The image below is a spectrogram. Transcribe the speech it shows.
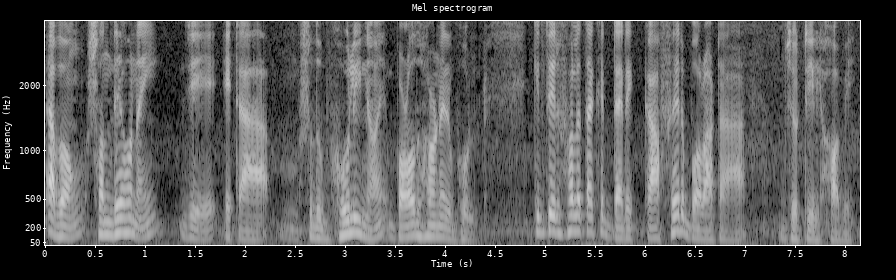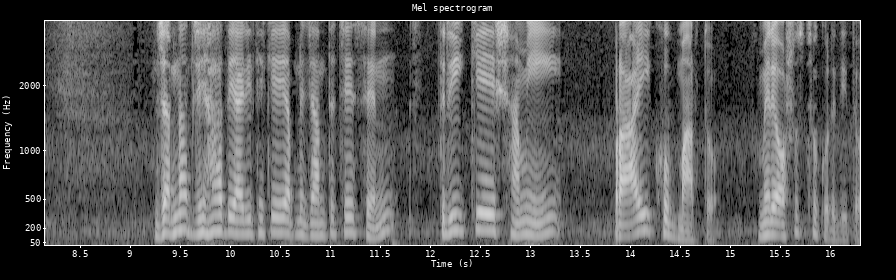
এবং সন্দেহ নেই যে এটা শুধু ভুলই নয়, বড় ধরনের ভুল। কিন্তু এর ফলে তাকে ডাইরেক্ট কাফের বলাটা জটিল হবে। জান্নাত জিহাদ এই আইডি থেকে আপনি জানতে চেয়েছেন, স্ত্রীকে স্বামী প্রায় খুব মারত, মেরে অসুস্থ করে দিত,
